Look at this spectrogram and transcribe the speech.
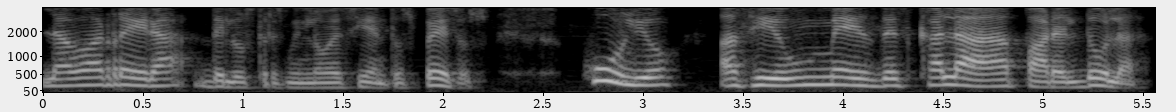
la barrera de los 3.900 pesos. Julio ha sido un mes de escalada para el dólar.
